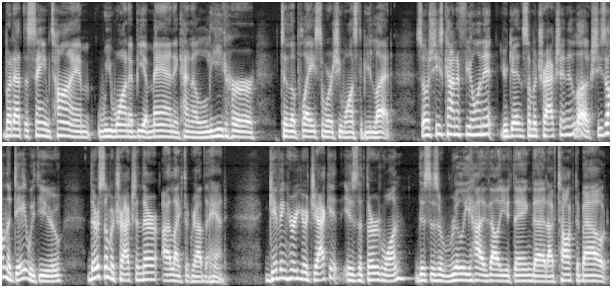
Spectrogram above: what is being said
but at the same time, we want to be a man and kind of lead her to the place where she wants to be led. So she's kind of feeling it. You're getting some attraction. And look, she's on the date with you. There's some attraction there. I like to grab the hand. Giving her your jacket is the third one. This is a really high value thing that I've talked about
